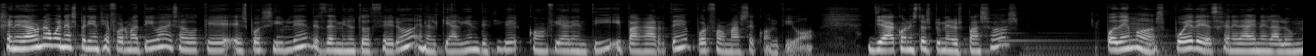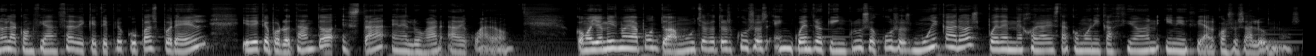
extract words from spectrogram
Generar una buena experiencia formativa es algo que es posible desde el minuto cero en el que alguien decide confiar en ti y pagarte por formarse contigo. Ya con estos primeros pasos podemos, puedes generar en el alumno la confianza de que te preocupas por él y de que por lo tanto está en el lugar adecuado. Como yo mismo me apunto a muchos otros cursos, encuentro que incluso cursos muy caros pueden mejorar esta comunicación inicial con sus alumnos.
